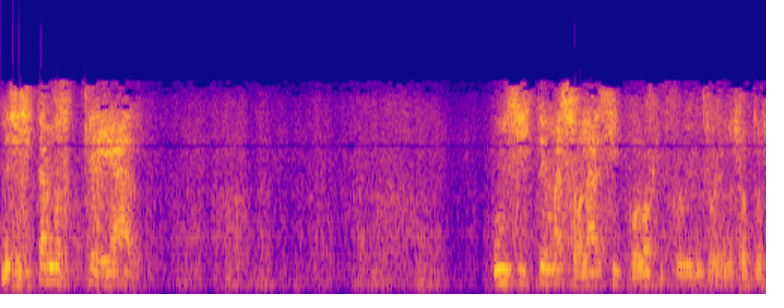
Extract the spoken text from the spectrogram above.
Necesitamos crear un sistema solar psicológico dentro de nosotros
